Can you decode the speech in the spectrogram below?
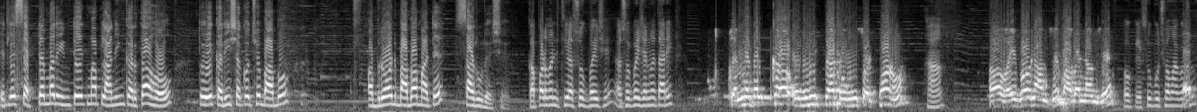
એટલે સપ્ટેમ્બર ઇન્ટેકમાં પ્લાનિંગ કરતા હો તો એ કરી શકો છો બાબો. અબ્રોડ બાબા માટે સારું રહેશે. કપડવંજથી અશોકભાઈ છે. અશોકભાઈ જન્મ તારીખ? જન્મ તારીખ ઓગણીસ સાત ઓગણીસો અઠ્ઠાણું. હા. અ, વૈભવ નામ છે બાબા નામ છે. ઓકે શું પૂછવા માંગો છો?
